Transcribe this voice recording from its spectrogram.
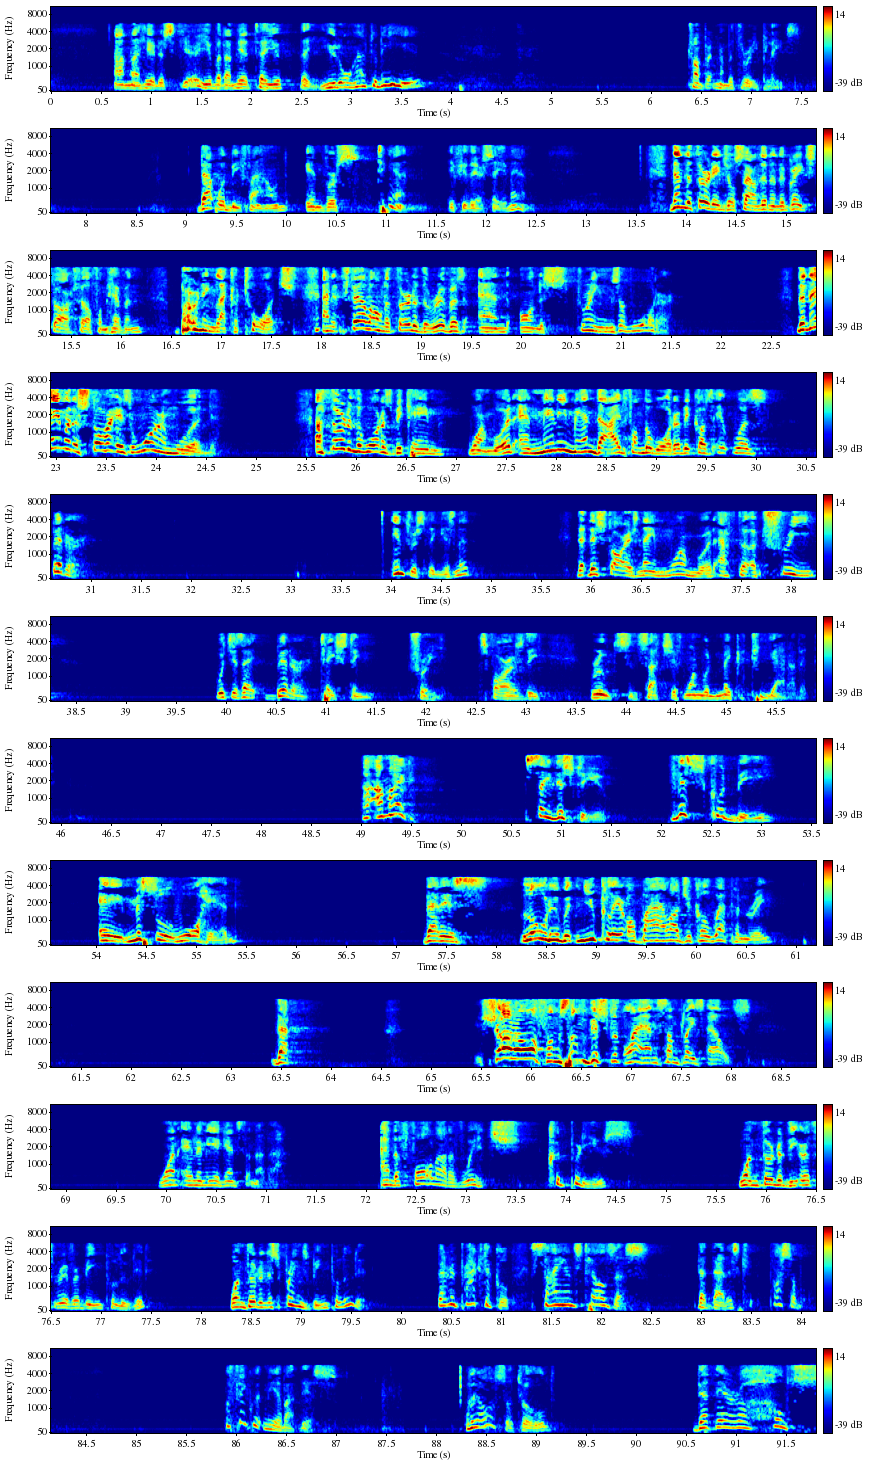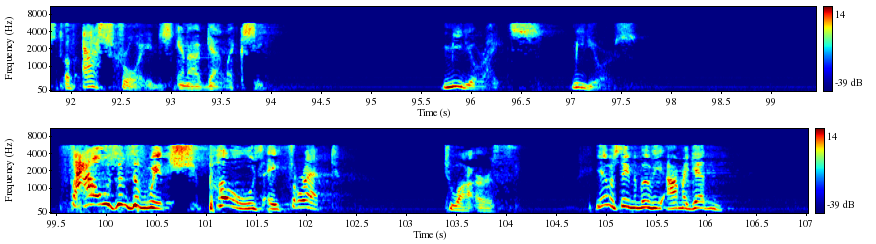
I'm not here to scare you, but I'm here to tell you that you don't have to be here. Trumpet number three, please. That would be found in verse 10. If you're there, say amen. Then the third angel sounded, and a great star fell from heaven, burning like a torch, and it fell on a third of the rivers and on the springs of water. The name of the star is wormwood. A third of the waters became wormwood, and many men died from the water because it was bitter. Interesting, isn't it? That this star is named wormwood after a tree which is a bitter tasting tree as far as the roots and such if one would make a tea out of it. I might say this to you. This could be a missile warhead that is loaded with nuclear or biological weaponry that is shot off from some distant land someplace else. One enemy against another and the fallout of which could produce one third of the earth river being polluted, one third of the springs being polluted. Very practical. Science tells us that that is possible. Well, think with me about this. We're also told that there are a host of asteroids in our galaxy meteorites, meteors thousands of which pose a threat to our earth. You ever seen the movie Armageddon?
